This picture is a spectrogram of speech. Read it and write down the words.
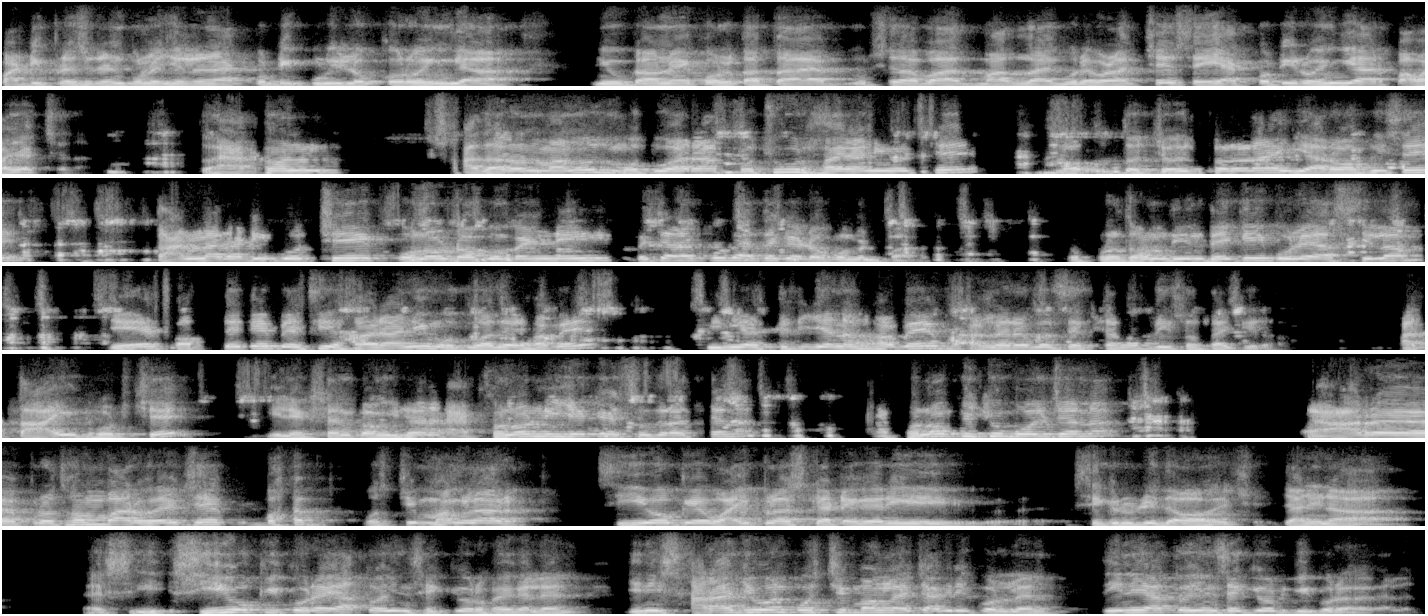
পার্টি প্রেসিডেন্ট বলেছিলেন এক কোটি কুড়ি লক্ষ রোহিঙ্গা নিউ টাউনে, কলকাতায়, মুর্শিদাবাদ, মালদায় ঘুরে বেড়াচ্ছে। সেই এক কোটি রোহিঙ্গা আর পাওয়া যাচ্ছে না। তো এখন সাধারণ মানুষ, মতুয়ারা প্রচুর হয়রানি হচ্ছে। উত্তর চব্বিশ পরগনা ইয়ার অফিসে কান্নাকাটি করছে, কোনো ডকুমেন্ট নেই। বেচারা কোথা থেকে ডকুমেন্ট পাবে? তো প্রথম দিন থেকেই বলে আসছিলাম যে সব থেকে বেশি হয়রানি মতুয়াদের হবে সিনিয়র সিটিজেন হবে ভালনারেবল সেকশন অফ দি সোসাইটির হবে। আর তাই ঘটছে ইলেকশন কমিশন এখনও নিজেকে শুধরাচ্ছে না, এখনও কিছু বলছে না। আর প্রথমবার হয়েছে পশ্চিম বাংলার সিইও কে ওয়াই প্লাস ক্যাটাগরি সিকিউরিটি দেওয়া হয়েছে। জানি না সিইও কি করে এত ইনসিকিউর হয়ে গেলেন? যিনি সারা জীবন পশ্চিম বাংলায় চাকরি করলেন, তিনি এত ইনসিকিউর কি করে হয়ে গেলেন?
